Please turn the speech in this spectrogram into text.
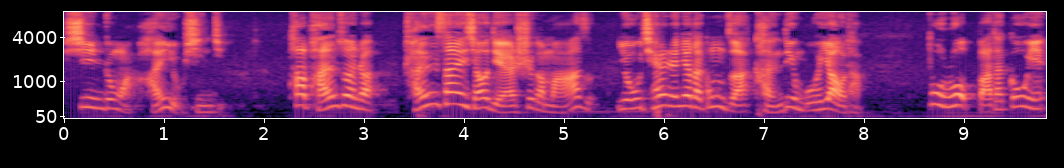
心中啊很有心计。他盘算着陈三小姐是个麻子，有钱人家的公子啊肯定不会要她，不如把她勾引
